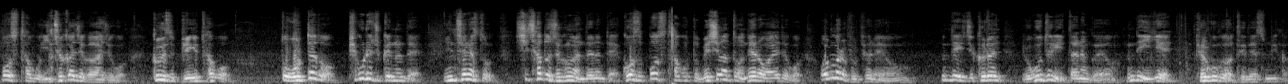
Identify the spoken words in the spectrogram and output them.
버스 타고 인천까지 가가지고 거기서 비행기 타고 또 올 때도 피곤해 죽겠는데 인천에서 시차도 적응 안 되는데 거기서 버스 타고 또 몇 시간 동안 내려와야 되고 얼마나 불편해요. 근데 이제 그런 요구들이 있다는 거예요. 근데 이게 결국은 어떻게 됐습니까?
